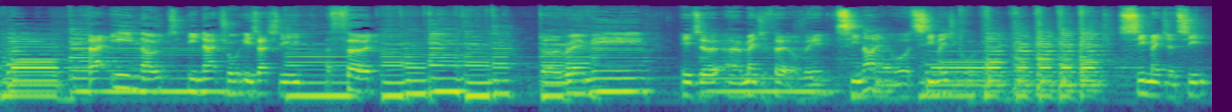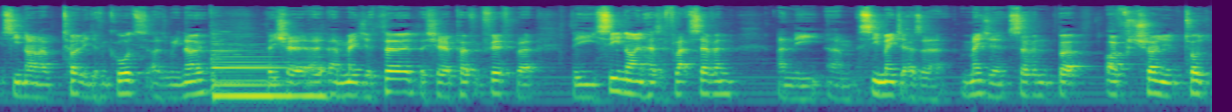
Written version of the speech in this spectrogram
That E note, E natural, is actually a third. Do, re, mi, is a, a major third of the C9 or C major chord. C major and C, C9 are totally different chords, as we know. They share a, a major third, they share a perfect fifth, but the C9 has a flat seven, and the um, C major has a major seven. But I've shown you, told,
